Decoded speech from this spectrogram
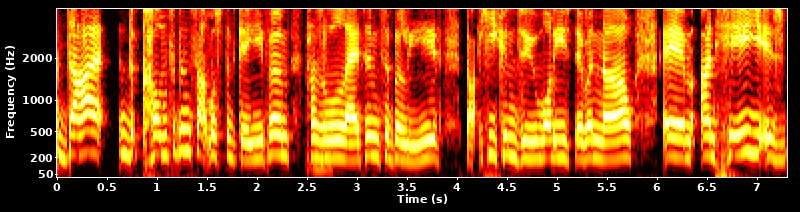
that the confidence that must have gave him has led him to believe that he can do what he's doing now. Um, and he is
